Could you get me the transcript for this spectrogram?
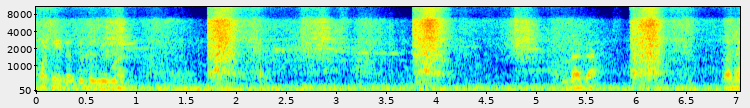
Ako sa ito tutong iwan. Baga. Baga.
